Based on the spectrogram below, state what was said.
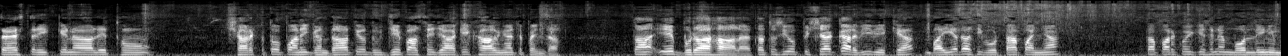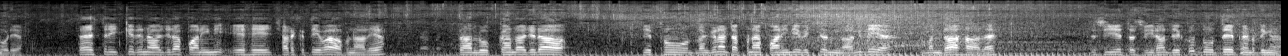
ਤਾਂ ਇਸ ਤਰੀਕੇ ਨਾਲ ਇੱਥੋਂ ਸੜਕ ਤੋਂ ਪਾਣੀ ਗੰਦਾ ਤੇ ਉਹ ਦੂਜੇ ਪਾਸੇ ਜਾ ਕੇ ਖਾਲੀਆਂ 'ਚ ਪੈਂਦਾ। ਤਾਂ ਇਹ ਬੁਰਾ ਹਾਲ ਹੈ। ਤਾਂ ਤੁਸੀਂ ਉਹ ਪਿੱਛਾ ਘਰ ਵੀ ਵੇਖਿਆ, ਬਾਈਆ ਦਾ ਅਸੀਂ ਵੋਟਾਂ ਪਾਈਆਂ, ਤਾਂ ਪਰ ਕੋਈ ਕਿਸੇ ਨੇ ਮੁੱਲ ਹੀ ਨਹੀਂ ਮੋੜਿਆ। ਤਾਂ ਇਸ ਤਰੀਕੇ ਦੇ ਨਾਲ ਜਿਹੜਾ ਪਾਣੀ ਨੇ ਇਹ ਸੜਕ ਤੇ ਵਹਾਅ ਬਣਾ ਲਿਆ, ਤਾਂ ਲੋਕਾਂ ਦਾ ਜਿਹੜਾ ਇੱਥੋਂ ਲੰਘਣਾ ਟੱਪਣਾ ਪਾਣੀ ਦੇ ਵਿੱਚ ਲੰਘਦੇ ਆ, ਮੰਦਾ ਹਾਲ ਹੈ। ਤੁਸੀਂ ਇਹ ਤਸਵੀਰਾਂ ਦੇਖੋ, ਦੋਦੇ ਪਿੰਡ ਦੀਆਂ।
